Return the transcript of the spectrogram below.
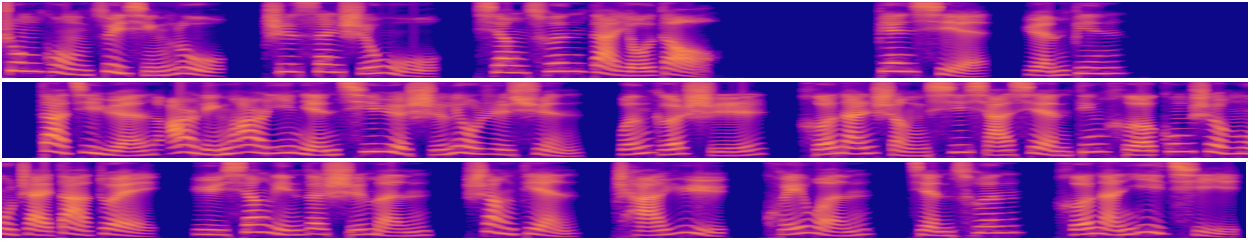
中共罪行录之三十五：乡村大游斗。编写：袁斌。大纪元二零二一年七月十六日讯，文革时，河南省西峡县丁河公社木寨大队与相邻的石门、上店、茶峪、奎文、简村、河南一起，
